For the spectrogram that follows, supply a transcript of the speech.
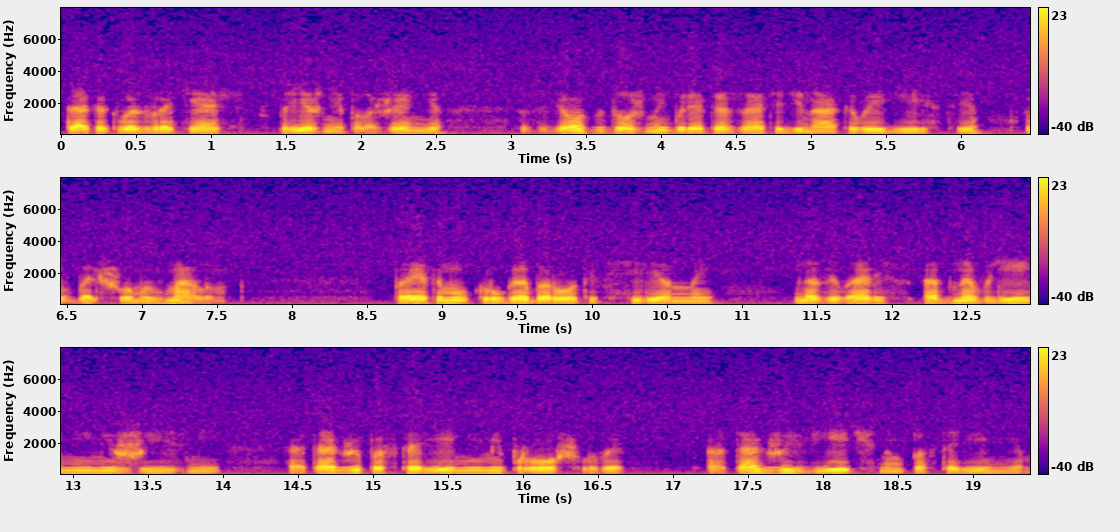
так как, возвратясь в прежнее положение, звезды должны были оказать одинаковое действие в большом и в малом. Поэтому кругообороты Вселенной назывались обновлениями жизни, а также повторениями прошлого, а также вечным повторением.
